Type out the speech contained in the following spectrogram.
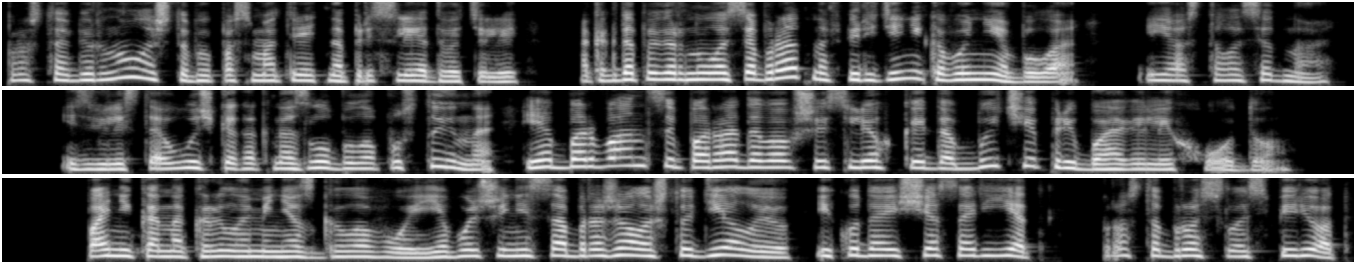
Просто обернулась, чтобы посмотреть на преследователей, а когда повернулась обратно, впереди никого не было, и я осталась одна. Извилистая улочка, как назло, была пустынна, и оборванцы, порадовавшись легкой добыче, прибавили ходу. Паника накрыла меня с головой. Я больше не соображала, что делаю и куда исчез Ариет, просто бросилась вперед.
